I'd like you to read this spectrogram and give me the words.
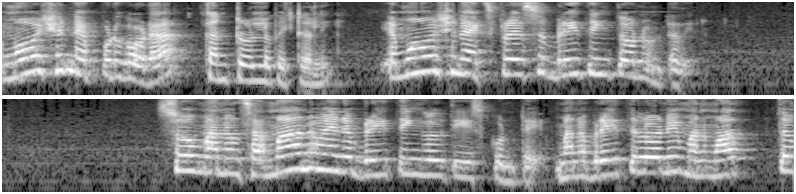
ఎమోషన్ ఎప్పుడు కూడా కంట్రోల్లో పెట్టాలి. ఎమోషన్ ఎక్స్ప్రెస్ బ్రీతింగ్తో ఉంటుంది. సో మనం సమానమైన బ్రీతింగ్ తీసుకుంటే మన బ్రీత్లోనే మన మొత్తం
